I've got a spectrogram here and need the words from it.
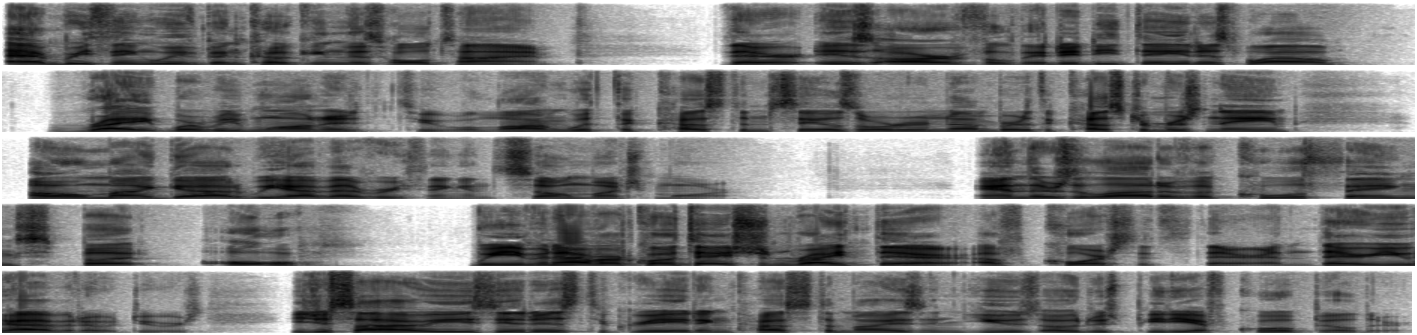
Everything we've been cooking this whole time. There is our validity date as well, right where we wanted it to, along with the custom sales order number, the customer's name. Oh my God, we have everything and so much more. And there's a lot of uh, cool things, but oh, We even have our quotation right there. Of course it's there. And there you have it, Odooers. You just saw how easy it is to create and customize and use Odoo's PDF quote builder.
